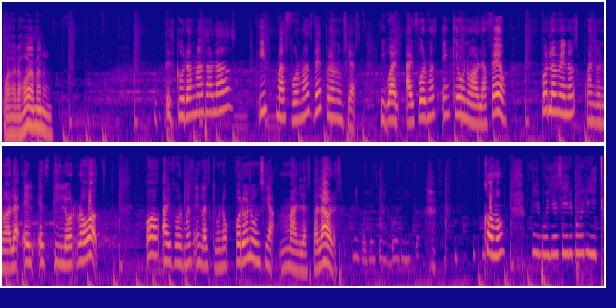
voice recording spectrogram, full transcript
Cuaja la joda, mano. descubran más hablados y más formas de pronunciar. Igual, hay formas en que uno habla feo, por lo menos cuando uno habla el estilo robot. O hay formas en las que uno pronuncia mal las palabras, Me voy a hacer como Me voy a hacer bonita.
